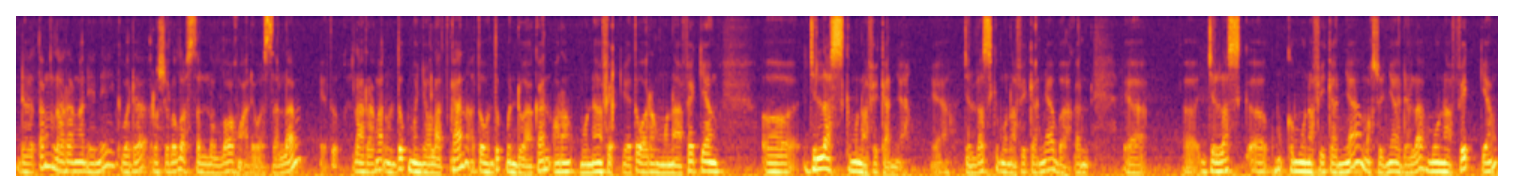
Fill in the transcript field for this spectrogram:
datang larangan ini kepada Rasulullah Sallallahu Alaihi Wasallam yaitu larangan untuk menyolatkan atau untuk mendoakan orang munafik yaitu orang munafik yang uh, jelas kemunafikannya. Ya jelas kemunafikannya bahkan ya uh, jelas uh, kemunafikannya maksudnya adalah munafik yang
